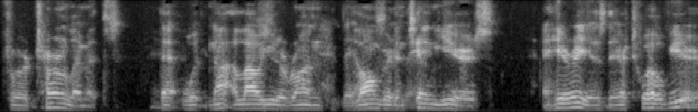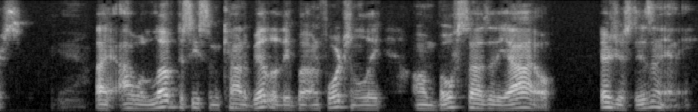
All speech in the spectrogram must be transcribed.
for term limits that would not allow you to run They longer than that. 10 years. And here he is there 12 years Yeah. I, I would love to see some accountability but unfortunately on both sides of the aisle there just isn't any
